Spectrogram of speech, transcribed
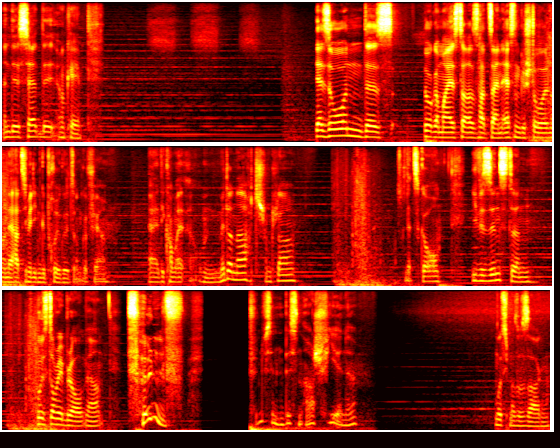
And they said they, okay. Der Sohn des Bürgermeisters hat sein Essen gestohlen und er hat sich mit ihm geprügelt, so ungefähr. Äh, die kommen um Mitternacht, schon klar. Let's go. Wie viel sind's denn? Cool Story, Bro, ja. Fünf! Fünf sind ein bisschen arsch viel, ne? Muss ich mal so sagen.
